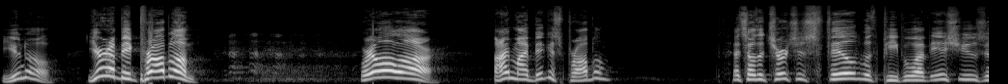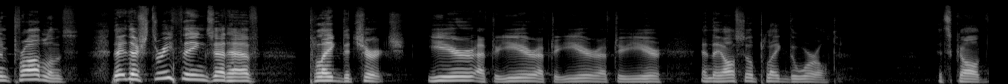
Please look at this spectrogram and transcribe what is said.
You know. You're a big problem. we all are. I'm my biggest problem. And so the church is filled with people who have issues and problems. There's three things that have plagued the church year after year after year after year, and they also plague the world. It's called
